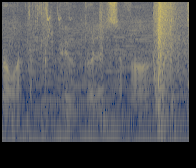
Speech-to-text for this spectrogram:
know what the blue bullets are for.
